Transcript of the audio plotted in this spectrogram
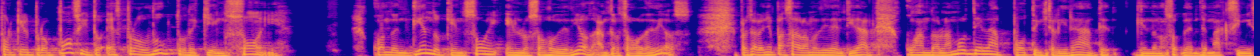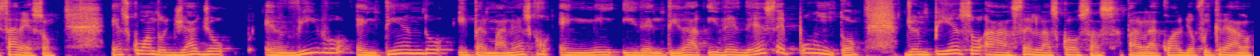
porque el propósito es producto de quien soy. Cuando entiendo quién soy en los ojos de Dios, ante los ojos de Dios. Por eso el año pasado hablamos de identidad. Cuando hablamos de la potencialidad, de maximizar eso, es cuando ya yo vivo, entiendo y permanezco en mi identidad. Y desde ese punto yo empiezo a hacer las cosas para las cuales yo fui creado,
